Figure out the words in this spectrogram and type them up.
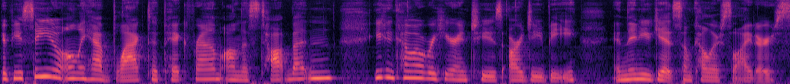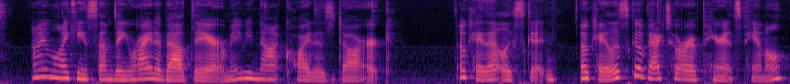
If you see you only have black to pick from on this top button, you can come over here and choose RGB and then you get some color sliders. I'm liking something right about there, maybe not quite as dark. Okay, that looks good. Okay, let's go back to our appearance panel.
